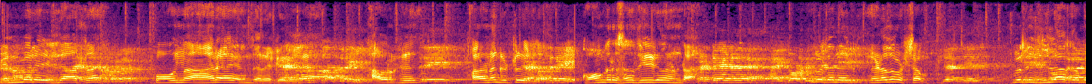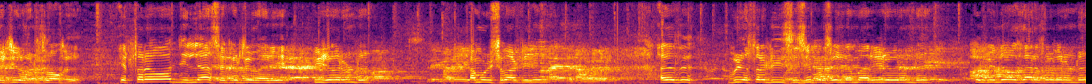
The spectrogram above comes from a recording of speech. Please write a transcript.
പിൻബലമില്ലാത്ത പോകുന്ന ആരായാലും തിരക്കില്ല അവർക്ക് ഭരണം കിട്ടുകയില്ല. കോൺഗ്രസ് തീരുമാനമുണ്ടാകും ഇപ്പോൾ തന്നെ ഇടതുപക്ഷം. ഇപ്പോഴത്തെ ജില്ലാ കമ്മിറ്റികൾ എടുത്തു നോക്ക്. എത്രയോ ജില്ലാ സെക്രട്ടറിമാർ ഇഴവരുണ്ട് കമ്മ്യൂണിസ്റ്റ് പാർട്ടിയിൽ അതായത് ഇവിടെ എത്ര ഡി സി സി പ്രസിഡന്റുമാർ ഈഴവരുണ്ട് ഒരു വിനോദക്കാർ എത്ര പേരുണ്ട്.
